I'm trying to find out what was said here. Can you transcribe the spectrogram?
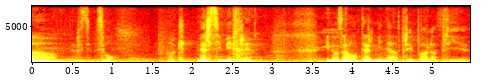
Ah, merci. C'est bon? Ok, merci mes frères. Et nous allons terminer après par la prière.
